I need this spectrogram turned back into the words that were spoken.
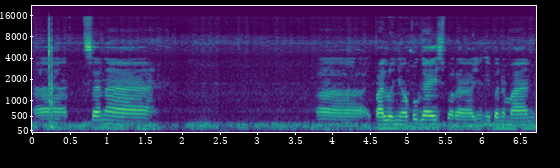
At sana uh, follow nyo ako guys para yung iba naman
